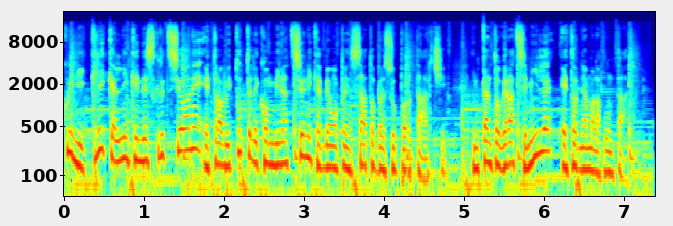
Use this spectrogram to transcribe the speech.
Quindi clicca il link in descrizione e trovi tutte le combinazioni che abbiamo pensato per supportarci. Intanto grazie mille e torniamo alla puntata.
